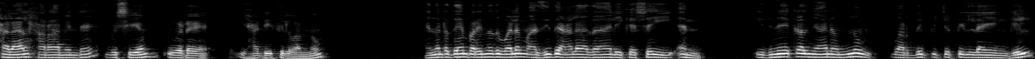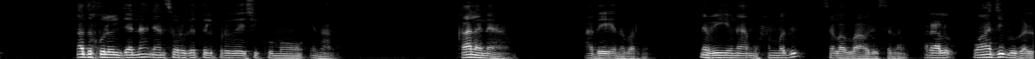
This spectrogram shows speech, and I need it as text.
ഹലാൽ ഹറാമിന്റെ വിഷയം ഇവിടെ ഈ ഹദീസിൽ വന്നു. എന്നിട്ട് അദ്ദേഹം പറയുന്നത് വലം അസിദ് അലാദാലിക ഷെയ് എൻ ഇതിനേക്കാൾ ഞാനൊന്നും വർദ്ധിപ്പിച്ചിട്ടില്ല എങ്കിൽ അത് ഹുലുൽ ജന്ന ഞാൻ സ്വർഗത്തിൽ പ്രവേശിക്കുമോ എന്നാണ്. കാലന അതെ എന്ന് പറഞ്ഞു. നവീന മുഹമ്മദ് സല്ലാ അലൈഹി സ്വലം ഒരാൾ വാജിബുകൾ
